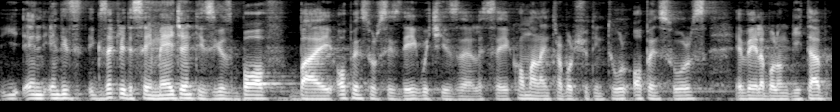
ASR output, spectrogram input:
and, and it's exactly the same agent is used both by open source SD, which is, let's say, a command line troubleshooting tool, open source, available on GitHub.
